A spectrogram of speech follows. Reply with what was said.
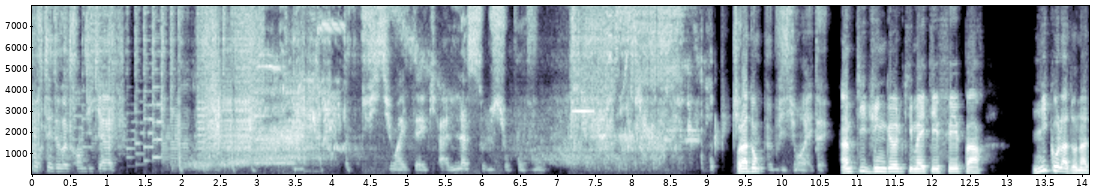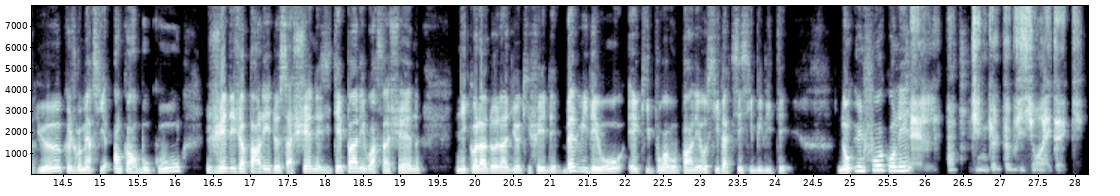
portée de votre handicap Vision High Tech a la solution pour vous. Voilà donc un petit jingle qui m'a été fait par Nicolas Donadieu, que je remercie encore beaucoup. J'ai déjà parlé de sa chaîne, n'hésitez pas à aller voir sa chaîne. Nicolas Donadieu qui fait des belles vidéos et qui pourra vous parler aussi d'accessibilité. Donc une fois qu'on est L. Jingle Pub Vision High Tech.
